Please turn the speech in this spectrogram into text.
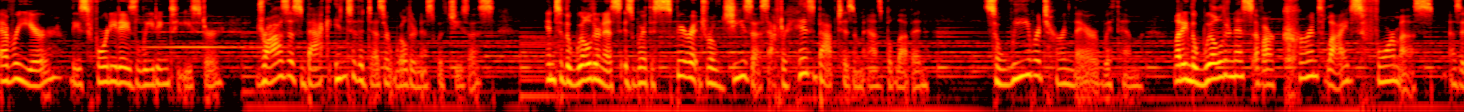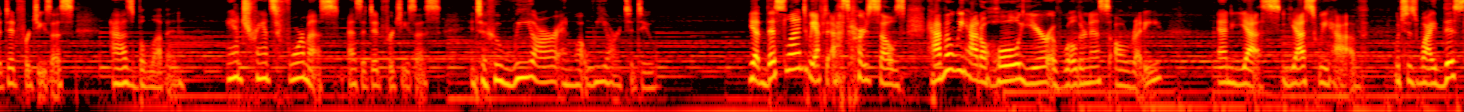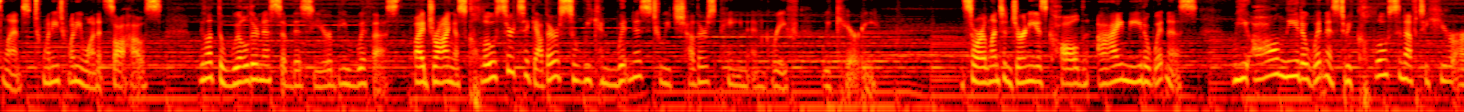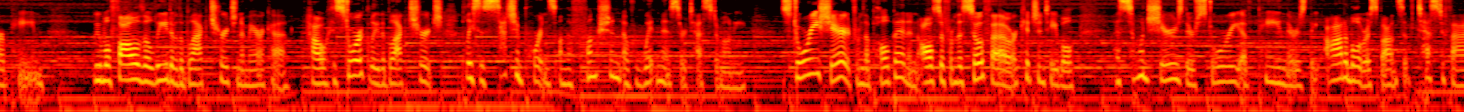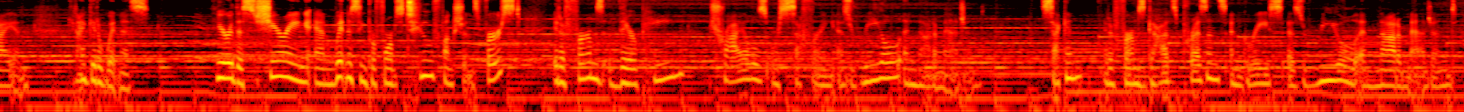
every year, these 40 days leading to Easter, draws us back into the desert wilderness with Jesus. Into the wilderness is where the Spirit drove Jesus after his baptism as beloved. So we return there with him, letting the wilderness of our current lives form us, as it did for Jesus, as beloved, and transform us, as it did for Jesus, into who we are and what we are to do. Yet this Lent, we have to ask ourselves haven't we had a whole year of wilderness already? And yes, yes, we have, which is why this Lent 2021 at Salt House, we let the wilderness of this year be with us by drawing us closer together so we can witness to each other's pain and grief we carry. So our Lenten journey is called I Need a Witness. We all need a witness to be close enough to hear our pain we will follow the lead of the Black Church in America, how historically the Black Church places such importance on the function of witness or testimony. Stories shared from the pulpit and also from the sofa or kitchen table. As someone shares their story of pain, there's the audible response of testify and can I get a witness? Here, this sharing and witnessing performs two functions. First, it affirms their pain, trials, or suffering as real and not imagined. Second, it affirms God's presence and grace as real and not imagined.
